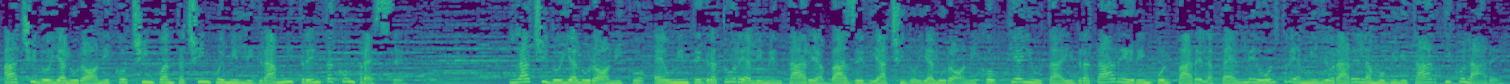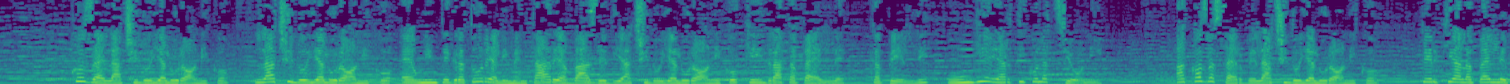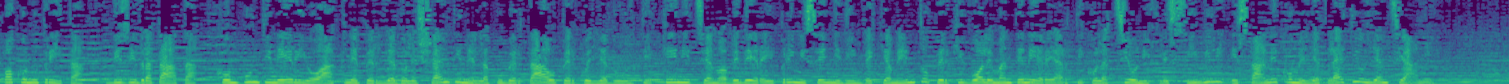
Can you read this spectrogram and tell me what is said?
Acido ialuronico 55 mg 30 compresse. L'acido ialuronico è un integratore alimentare a base di acido ialuronico che aiuta a idratare e rimpolpare la pelle oltre a migliorare la mobilità articolare. Cos'è l'acido ialuronico? L'acido ialuronico è un integratore alimentare a base di acido ialuronico che idrata pelle, capelli, unghie e articolazioni. A cosa serve l'acido ialuronico? Per chi ha la pelle poco nutrita, disidratata, con punti neri o acne per gli adolescenti nella pubertà o per quegli adulti che iniziano a vedere i primi segni di invecchiamento per chi vuole mantenere articolazioni flessibili e sane come gli atleti o gli anziani.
